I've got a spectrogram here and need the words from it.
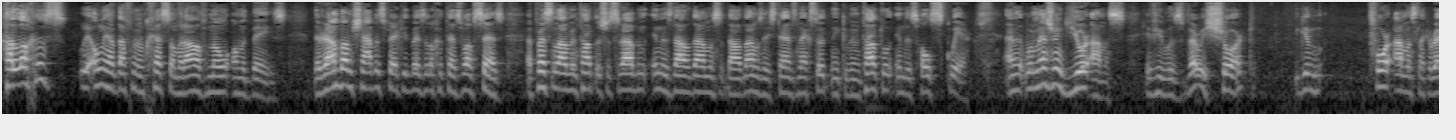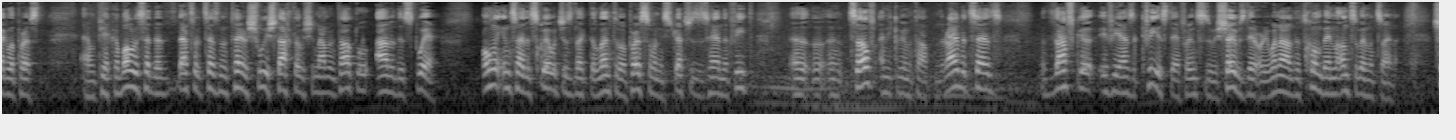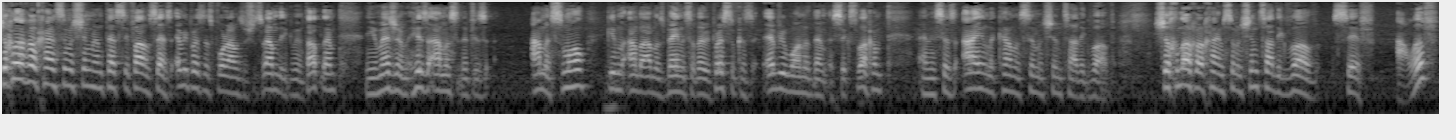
Halachas, we only have Daf Mem Ches Amar Aleph, no Amid Beis. The Rambam Shabbos Perkid Beis Halacha Tezvav says a person allowed him tatel shesrabim in his dal damas dal damas he stands next to it and he can him tatel in this whole square. And we're measuring your amos. If he was very short, you give him four amos like a regular person. And Pia Kabbalah said that that's what it says in the Torah, Shvui Shtachtav Shanam Tatel out of the square. Only inside the square, which is like the length of a person when he stretches his hand and feet uh, uh, itself, and he can be Tatel. The Raavad says, Dafka, if he has a kviyas there, for instance, if he shaves there, or he went out of the tchum, ben l'anzu ben l'tzoyna. Shechalach al-chayin sim shim mem testifal says, every person has four amos of shesram that you can be them, and you measure him his amos, and if his amos small, give him abba amos benus of every person, because every one of them is six vachim, and he says, ayin lekam sim shin tzadik vav. Shechalach al-chayin sim shin tzadik vav sif aleph,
